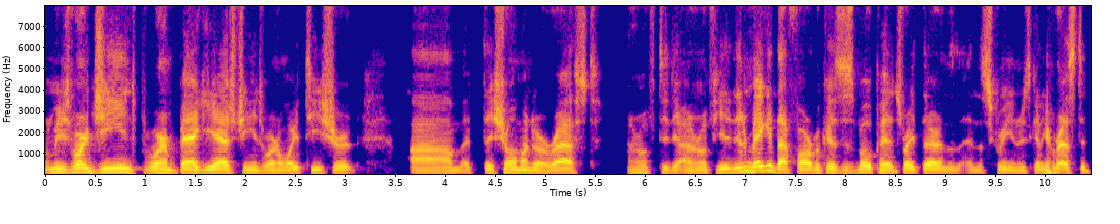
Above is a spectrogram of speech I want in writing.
I mean, he's wearing jeans, wearing baggy ass jeans, wearing a white t-shirt. Um, they show him under arrest. I don't know if did I don't know if he didn't make it that far because his moped's right there in the, in the screen and he's getting arrested.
